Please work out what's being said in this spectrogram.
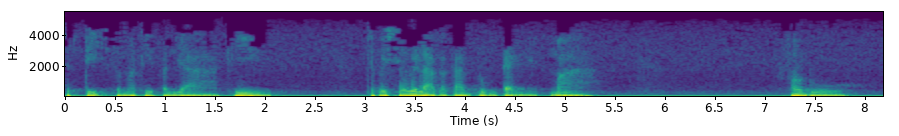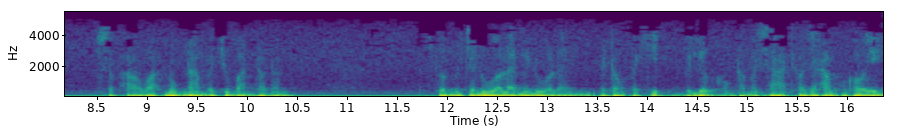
สติสมาธิปัญญาที่จะไปเสียเวลากับการปรุงแต่งมาเฝ้าดูสภาวะรูปนามปัจจุบันเท่านั้น ส่วนมันจะรู้อะไรไม่รู้อะไร ไม่ต้องไปคิดเป็นเรื่องของธรรมชาติ เขาจะทำของเขาเอง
